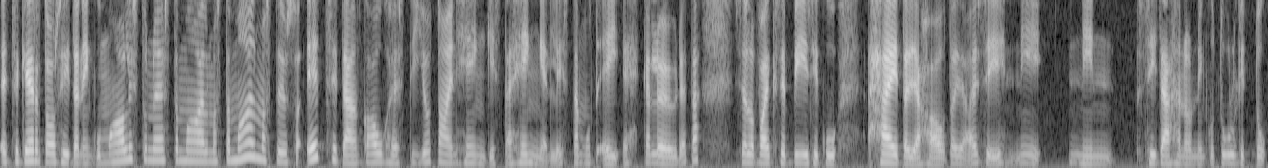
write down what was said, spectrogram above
et se kertoo siitä niin kuin maalistuneesta maailmasta, maailmasta, jossa etsitään kauheasti jotain henkistä, hengellistä, mutta ei ehkä löydetä. Siellä on vaikka se biisi kuin Häitä ja hautajaisia, niin, niin sitähän on niin kuin tulkittu,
